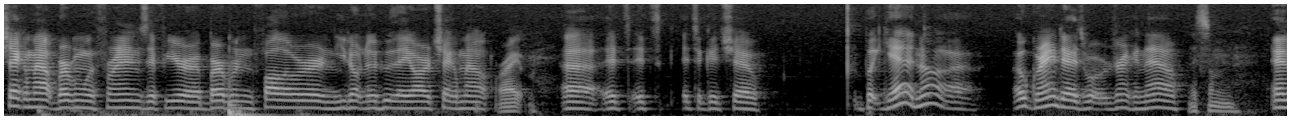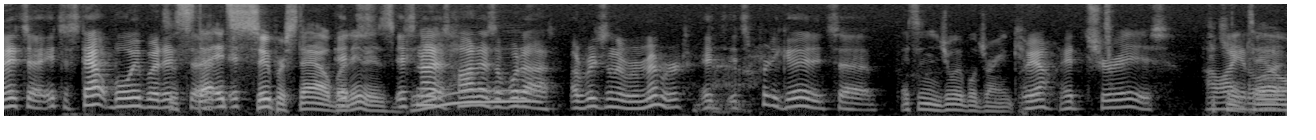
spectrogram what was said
check them out, Bourbon with Friends. If you're a bourbon follower and you don't know who they are, check them out. right. Uh, it's it's it's a good show. But yeah, no. Uh, oh, Granddad's what we're drinking now, It's some. and it's a it's a stout boy, but It's, it's a uh, sta- it's, super stout, but it it's- is. It's not as hot as of what. I originally remembered. It, it's pretty good. It's uh It's an enjoyable drink. yeah, it sure is. I you like can't it a lot. tell.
